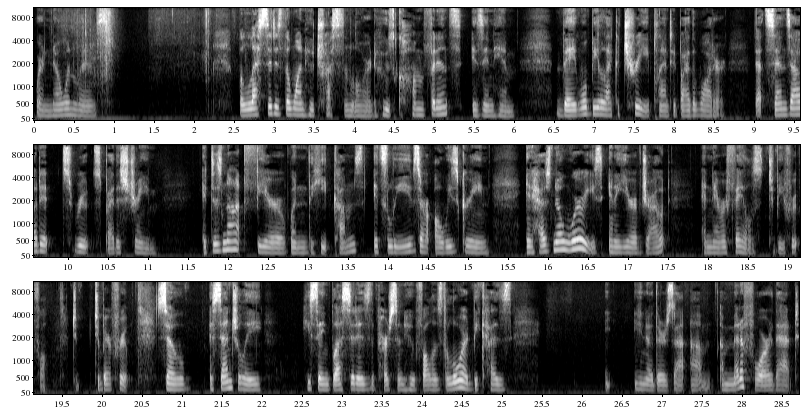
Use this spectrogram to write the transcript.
where no one lives. Blessed is the one who trusts in the Lord, whose confidence is in him. They will be like a tree planted by the water that sends out its roots by the stream. It does not fear when the heat comes. Its leaves are always green. It has no worries in a year of drought and never fails to be fruitful, to, to bear fruit. So essentially, he's saying, Blessed is the person who follows the Lord because, you know, there's a, um, a metaphor that,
